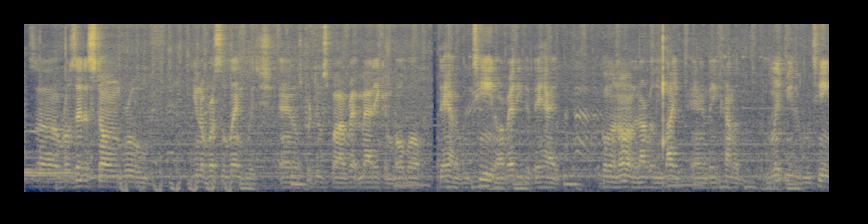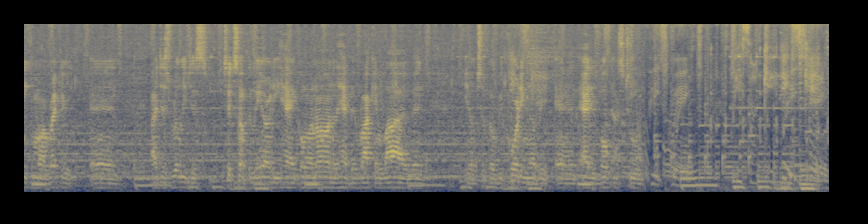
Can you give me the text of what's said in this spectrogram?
It's uh, Rosetta Stone Groove, Universal Language, and it was produced by Rhettmatic and Bobo. They had a routine already that they had going on that I really liked, and they kind of lent me the routine for my record. And I just really just took something they already had going on and had been rocking live, and you know took a recording of it and added vocals to it. Peace Queen. Peace out, kid. Peace, kid.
